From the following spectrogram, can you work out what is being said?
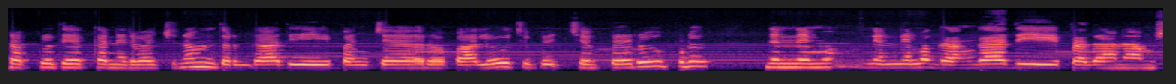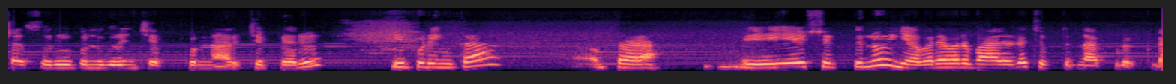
ప్రకృతి యొక్క నిర్వచనం దుర్గాది పంచరూపాలు చూపి చెప్పారు. ఇప్పుడు నిన్నేమో నిన్నేమో గంగాది ప్రధానాంశ స్వరూపుల గురించి చెప్పుకున్నారు చెప్పారు. ఇప్పుడు ఇంకా ప్ర ఏ ఏ శక్తులు ఎవరెవరి భార్యలో చెప్తున్నారు ఇప్పుడు ఇక్కడ?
